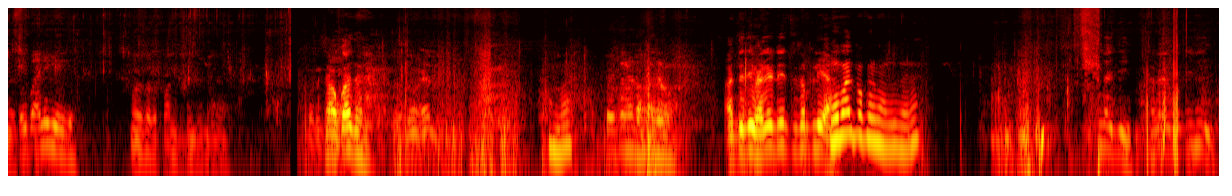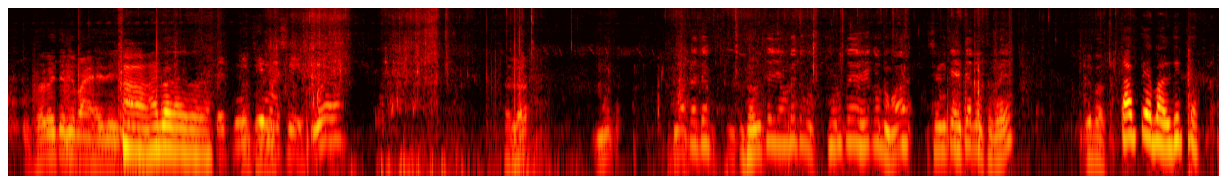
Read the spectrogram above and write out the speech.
नाही पाणी आता त्याची व्हॅलिडिटी संपली आहे. मोबाईल पकड माझा जरा. त्याची. सगळ्यात मोठी ही. आहे ते. हा हे बघा हे बघा. झालं? तू आता ते धरूचं एवढं ते हे करू नका ह्याच्यात सगळे. हे बघ. टाक त्या बालदीत टाक.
